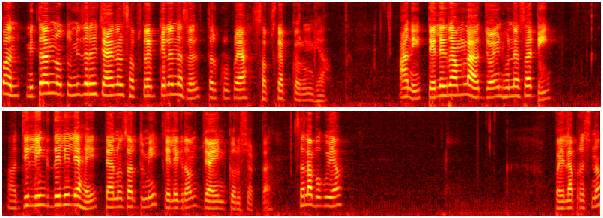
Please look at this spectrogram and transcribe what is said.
पण मित्रांनो तुम्ही जर हे चॅनल सबस्क्राईब केले नसेल तर कृपया सबस्क्राईब करून घ्या. आणि टेलिग्रामला जॉईन होण्यासाठी जी लिंक दिलेली आहे त्यानुसार तुम्ही टेलिग्राम जॉईन करू शकता. चला बघूया. पहिला प्रश्न.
